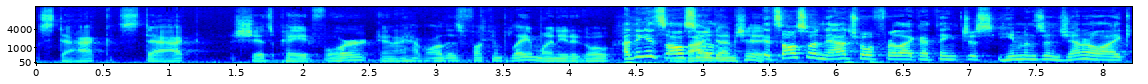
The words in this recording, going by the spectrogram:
stack, stack. Shit's paid for, and I have all this fucking play money to go. I think it's buy also dumb shit. it's also natural for like I think just humans in general. Like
